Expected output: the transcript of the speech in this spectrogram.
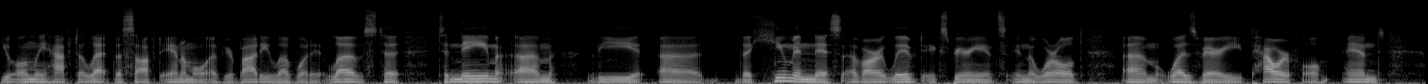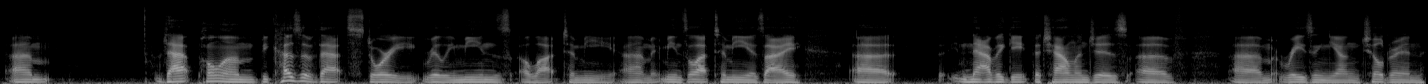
you only have to let the soft animal of your body love what it loves, to to name um, the uh, the humanness of our lived experience in the world um, was very powerful, and um, that poem, because of that story, really means a lot to me. Um, it means a lot to me as I. Uh, navigate the challenges of um, raising young children.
